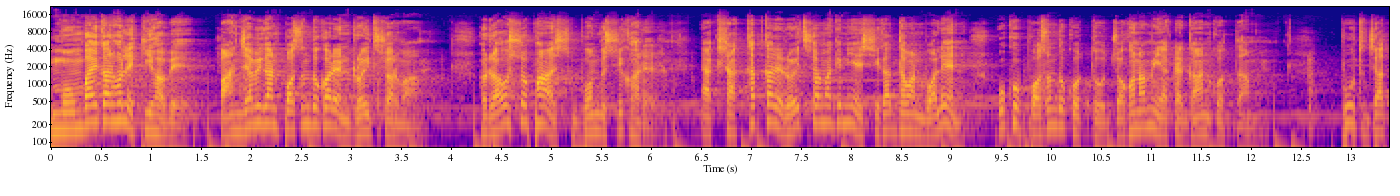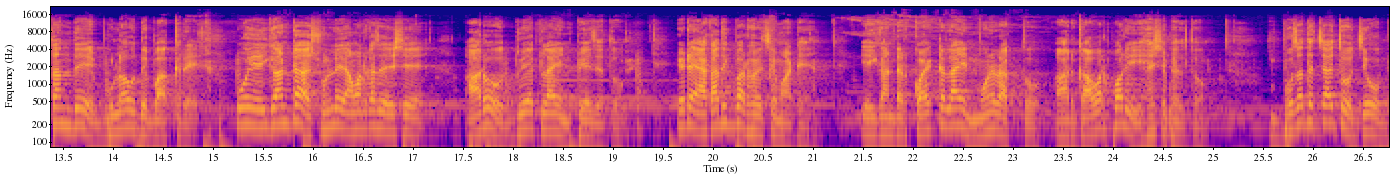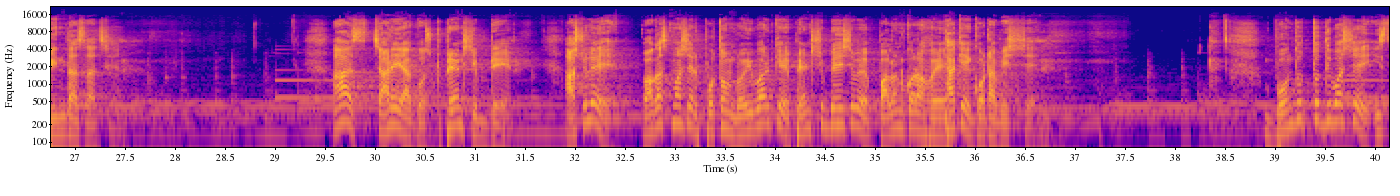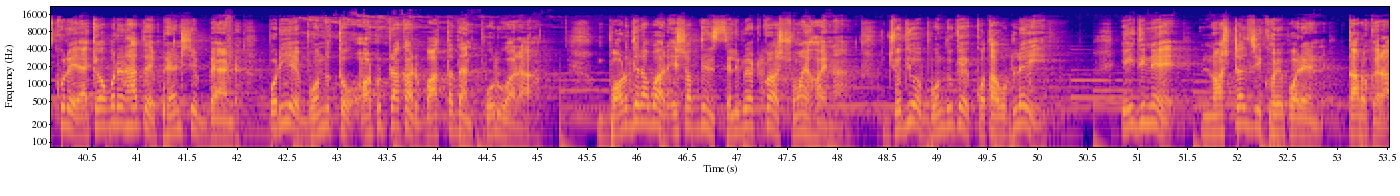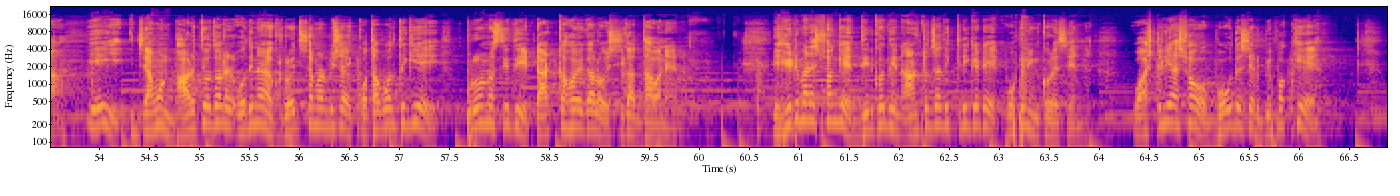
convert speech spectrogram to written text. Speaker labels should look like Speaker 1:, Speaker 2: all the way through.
Speaker 1: মুম্বাইকার হলে কি হবে? পাঞ্জাবি গান পছন্দ করেন রোহিত শর্মা। রহস্য ফাঁস বন্ধু শিখরের। এক সাক্ষাৎকারে রোহিত শর্মাকে নিয়ে শিখার ধাওয়ান বলেন, ও খুব পছন্দ করতো যখন আমি একটা গান করতাম। পুত জাতান দে, বুলাও দে বাকরে। ও এই গানটা শুনলে আমার কাছে এসে আরও দু এক লাইন পেয়ে যেত। এটা একাধিকবার হয়েছে মাঠে। এই গানটার কয়েকটা লাইন মনে রাখতো আর গাওয়ার পরেই হেসে ফেলতো। বোঝাতে চাইতো যে ও বিন্দাস আছে। আজ চারই আগস্ট ফ্রেন্ডশিপ ডে আসলে অগাস্ট মাসের প্রথম রবিবারকে ফ্রেন্ডশিপ ডে হিসেবে পালন করা হয়ে থাকে গোটা বিশ্বে। বন্ধুত্ব দিবসে স্কুলে একে অপরের হাতে ফ্রেন্ডশিপ ব্যান্ড পরিয়ে বন্ধুত্ব অটুট রাখার বার্তা দেন পড়ুয়ারা। বড়দের আবার এসব দিন সেলিব্রেট করার সময় হয় না। যদিও বন্ধুকে কথা উঠলেই এই দিনে নস্টালজিক হয়ে পড়েন তারকেরা। এই যেমন ভারতীয় দলের অধিনায়ক রোহিত শর্মার বিষয়ে কথা বলতে গিয়েই পুরনো স্মৃতি টাটকা হয়ে গেল শিকার ধাওয়ানের। হিটম্যানের সঙ্গে দীর্ঘদিন আন্তর্জাতিক ক্রিকেটে ওপেনিং করেছেন। অস্ট্রেলিয়া সহ বহু দেশের বিপক্ষে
